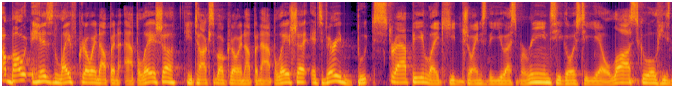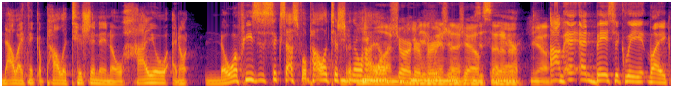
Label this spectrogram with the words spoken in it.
about his life growing up in Appalachia. He talks about growing up in Appalachia. It's very bootstrappy. Like he joins the U.S. Marines, he goes to Yale Law School. He's now, I think, a politician in Ohio. I don't know if he's a successful politician in he Ohio. won. Shorter He did win version, the- Joe. He's a senator. Yeah. Um, and, and basically, like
